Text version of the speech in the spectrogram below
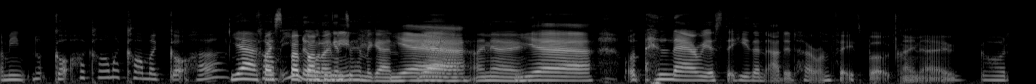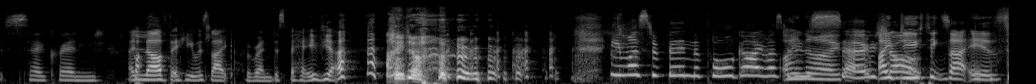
I mean, not got her karma, karma got her. yeah, by, Karma- by know what I bumping into him again. Yeah. yeah, I know. Yeah. Hilarious that he then added her on Facebook. I know. God, it's so cringe. I love that he was like horrendous behavior. I know. he must have been the poor guy. Must have I been know. so. I do think that is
